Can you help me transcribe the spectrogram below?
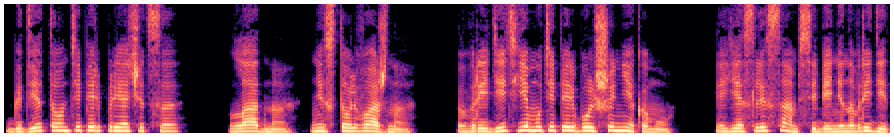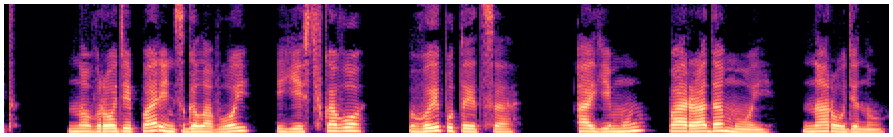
Где-то он теперь прячется. Ладно, не столь важно. Вредить ему теперь больше некому, если сам себе не навредит. Но вроде парень с головой, есть в кого. Выпутается. А ему пора домой, на родину.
